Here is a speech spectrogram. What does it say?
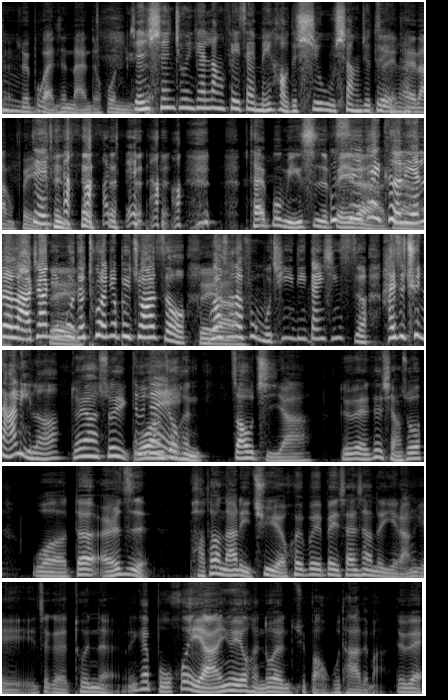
的。嗯、所以不管是男的或女的，人生就应该浪费在美好的事物上，就对了。这也太浪费了，对的，对啊，太不明是非了，不是太可怜了啦！加尼莫德突然就被抓走，我要说他父母亲一定担心死了，孩子去哪里了？对啊，所以国王就很着急啊，对不对？在想说我的儿子。跑到哪里去啊？会不会被山上的野狼给这个吞了？应该不会呀，因为有很多人去保护他的嘛，对不对？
